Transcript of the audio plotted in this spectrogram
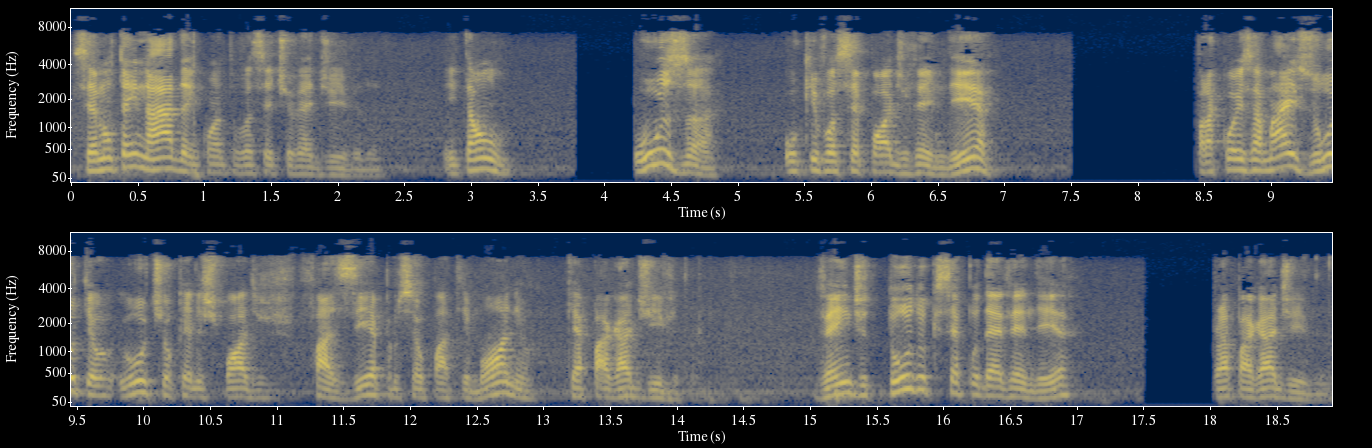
Você não tem nada enquanto você tiver dívida. Então, usa o que você pode vender para a coisa mais útil, útil que eles podem fazer para o seu patrimônio, que é pagar dívida. Vende tudo que você puder vender para pagar dívida.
